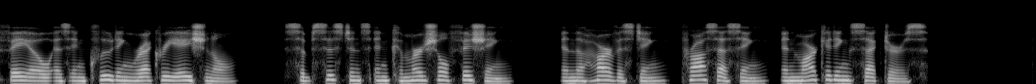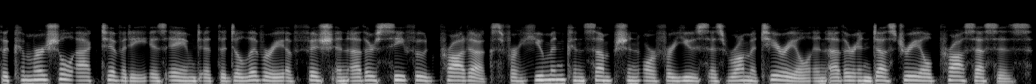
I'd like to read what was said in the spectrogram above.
FAO as including recreational, subsistence and commercial fishing, and the harvesting, processing, and marketing sectors. The commercial activity is aimed at the delivery of fish and other seafood products for human consumption or for use as raw material in other industrial processes.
